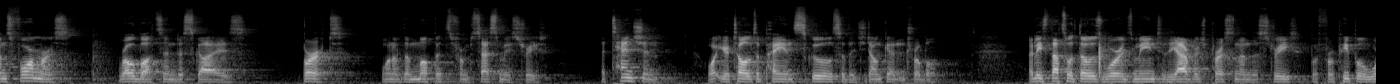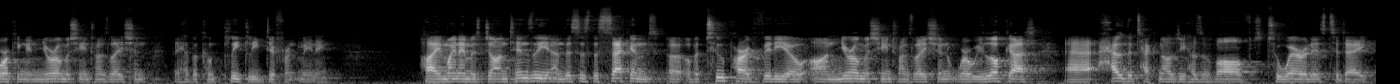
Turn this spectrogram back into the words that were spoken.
Transformers, robots in disguise. Bert, one of the Muppets from Sesame Street. Attention, what you're told to pay in school so that you don't get in trouble. At least that's what those words mean to the average person on the street, but for people working in neural machine translation, they have a completely different meaning. Hi, my name is John Tinsley, and this is the second uh, of a two part video on neural machine translation where we look at uh, how the technology has evolved to where it is today.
